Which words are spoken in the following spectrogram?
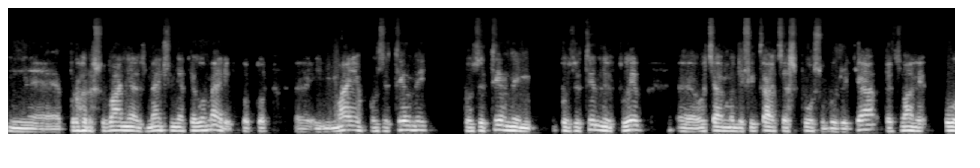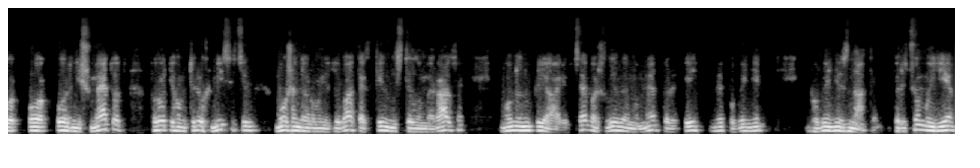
е, прогресування, зменшення теломерів, тобто має позитивний, позитивний, позитивний вплив оця модифікація способу життя, так званий ор, ор, орніш метод, протягом трьох місяців може нормалізувати активність теломерази мононуклеарів. Це важливий момент, про який ми повинні, повинні знати. При цьому є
